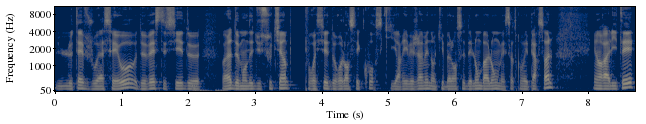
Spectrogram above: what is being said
le TEF jouait assez haut. De Vest essayait de voilà, demander du soutien pour essayer de relancer course qui arrivait jamais, donc il balançait des longs ballons, mais ça trouvait personne. Et en réalité,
